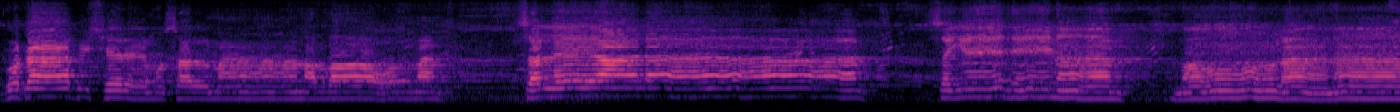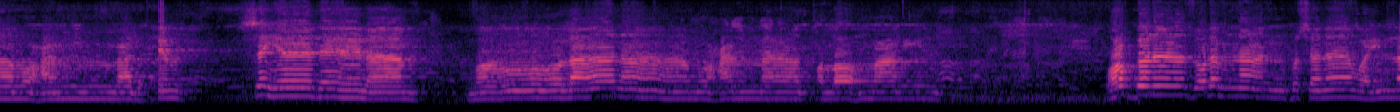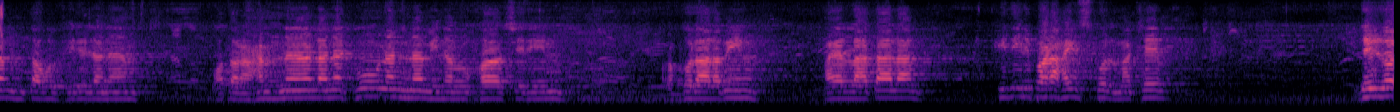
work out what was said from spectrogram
গোটা বিশ্বের মুসলমান আল্লাহুম্মা صل على سيدنا مولانا محمد سيدنا مولانا محمد اللهم امين وربنا ظلمنا انفسنا وان لم تغفر لنا وترحمنا لنكونن من الخاسرين রব্বুল আলমিন। আয় আল্লাহ তালা খিদিরপাড়া হাই স্কুল মাঠে দীর্ঘ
